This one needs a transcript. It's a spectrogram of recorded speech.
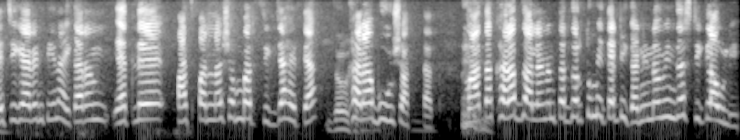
याची गॅरंटी नाही. कारण यातले पाच पन्नास शंभर स्टिक ज्या आहेत त्या खराब होऊ शकतात. मग आता खराब झाल्यानंतर जर तुम्ही त्या ठिकाणी नवीन जर स्टिक लावली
